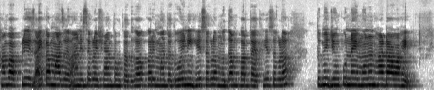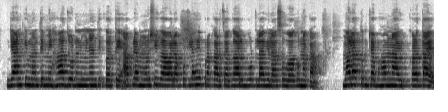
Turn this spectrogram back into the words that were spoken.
थांबा प्लीज ऐका माझं. आणि सगळे शांत होतात. गावकरी म्हणतात वहिनी हे सगळं मुद्दाम करतायत. हे सगळं तुम्ही जिंकू नये म्हणून हा डाव आहे. जानकी म्हणते मी हात जोडून विनंती करते. आपल्या मुळशी गावाला कुठल्याही प्रकारचा गालबोट लागेल असं वागू नका. मला तुमच्या भावना कळतायत.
